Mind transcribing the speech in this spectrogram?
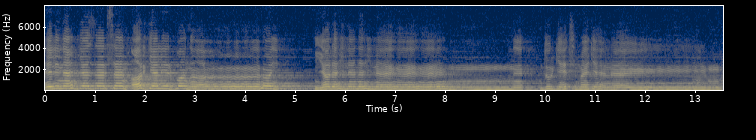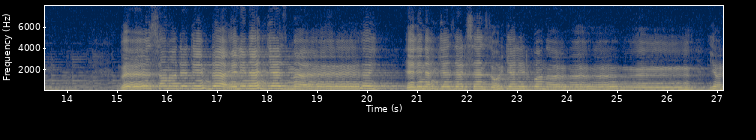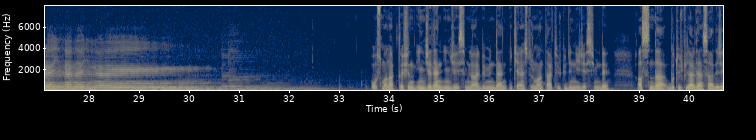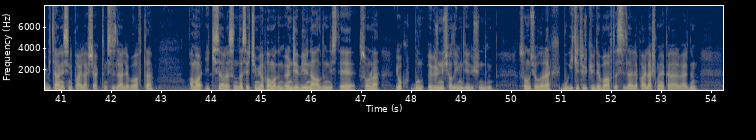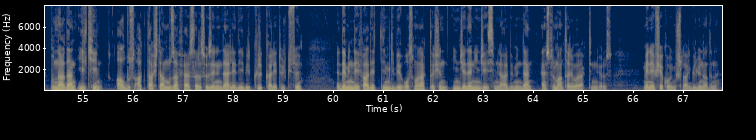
Elinen gezersen ar gelir bana. Yar eylen eylen. Dur gitme geleyim. Kız sana dedim de elinen gezme Elinen gezersen zor gelir bana Yar eylen eylen Osman Aktaş'ın İnceden İnce isimli albümünden iki enstrümantal türkü dinleyeceğiz şimdi. Aslında bu türkülerden sadece bir tanesini paylaşacaktım sizlerle bu hafta. Ama ikisi arasında seçim yapamadım. Önce birini aldım listeye sonra yok bunu öbürünü çalayım diye düşündüm. Sonuç olarak bu iki türküyü de bu hafta sizlerle paylaşmaya karar verdim. Bunlardan ilki Albus Aktaş'tan Muzaffer Sarı Sözen'in derlediği bir Kırıkkale türküsü. Demin de ifade ettiğim gibi Osman Aktaş'ın İnceden İnce isimli albümünden enstrümantal olarak dinliyoruz. Menevşe koymuşlar gülün adını.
